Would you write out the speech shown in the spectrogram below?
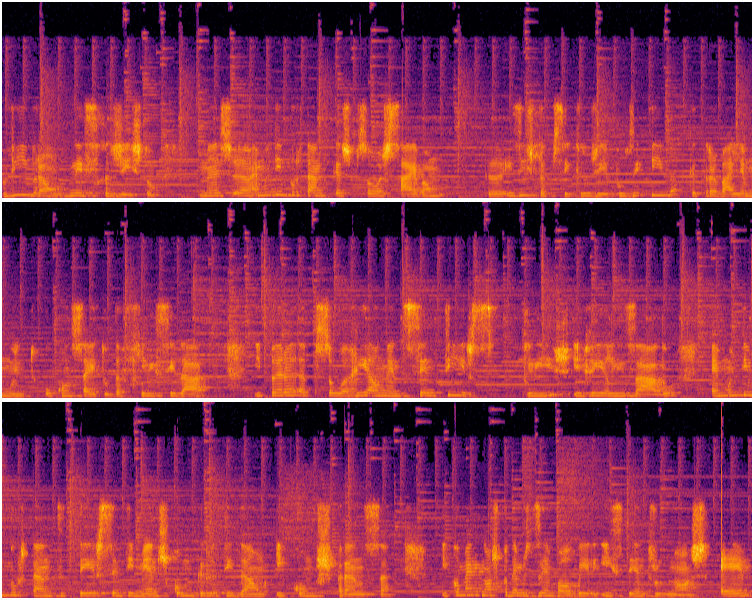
vibram nesse registro. Mas é muito importante que as pessoas saibam que existe a psicologia positiva, que trabalha muito o conceito da felicidade, e para a pessoa realmente sentir-se feliz e realizado, é muito importante ter sentimentos como gratidão e como esperança. E como é que nós podemos desenvolver isso dentro de nós? É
